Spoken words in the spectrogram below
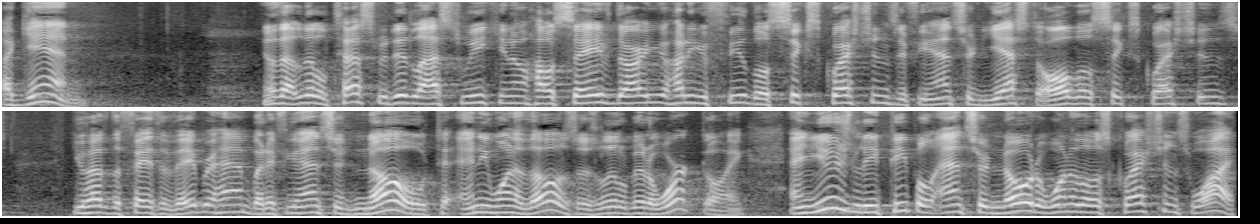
Again, you know that little test we did last week, you know, how saved are you? How do you feel? Those six questions, if you answered yes to all those six questions, you have the faith of Abraham, but if you answered no to any one of those, there's a little bit of work going. And usually people answer no to one of those questions, why?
